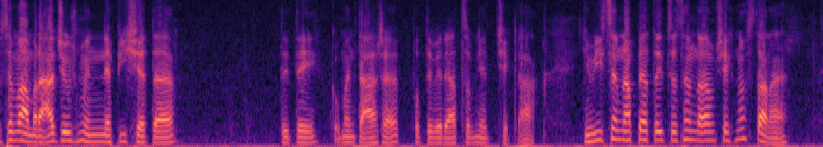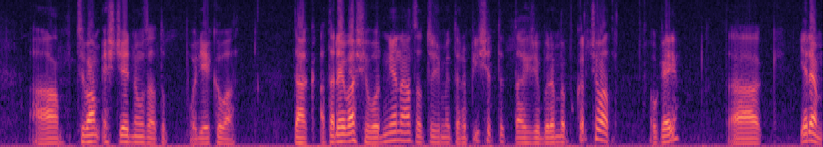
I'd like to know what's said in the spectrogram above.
jsem vám rád, že už mi nepíšete ty ty komentáře po ty videa, co mě čeká. Tím víc jsem napjatý, co sem tam všechno stane. A chci vám ještě jednou za to poděkovat. Tak a tady je vaše odměna za to, že mi to napíšete, takže budeme pokračovat. OK? Tak jedem.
